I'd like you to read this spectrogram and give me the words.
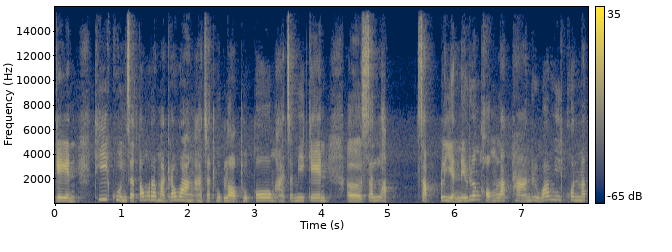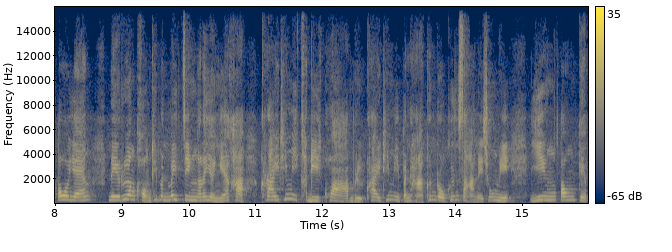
เกณฑ์ที่คุณจะต้องระมัดระวังอาจจะถูกหลอกถูกโกง อาจจะมีเกณฑ์สลับ สับเปลี่ยนในเรื่องของหลักฐานหรือว่ามีคนมาโต้แย้งในเรื่องของที่มันไม่จริงอะไรอย่างเงี้ยค่ะ ใครที่มีคดีความหรือใครที่มีปัญหาขึ้นโรงขึ้นศาลในช่วงนี้ ยิ่งต้องเก็บ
